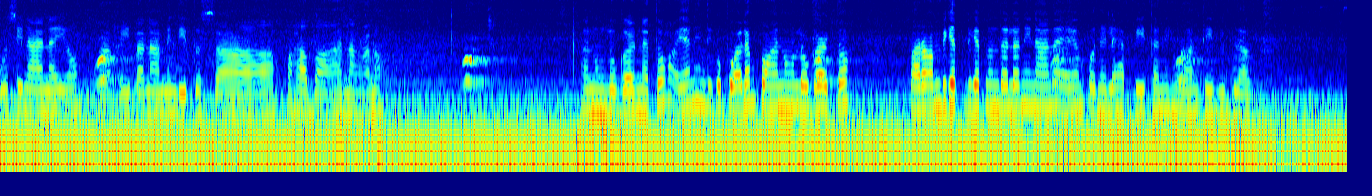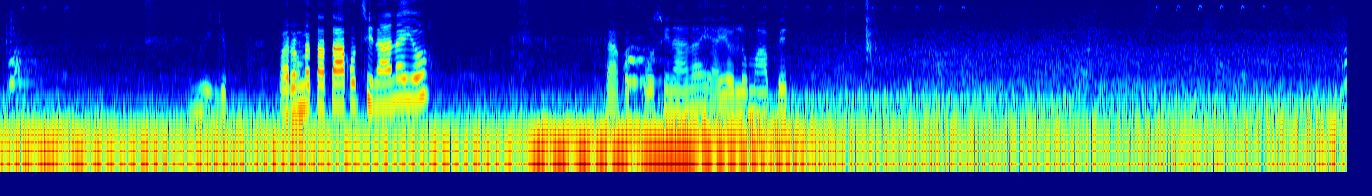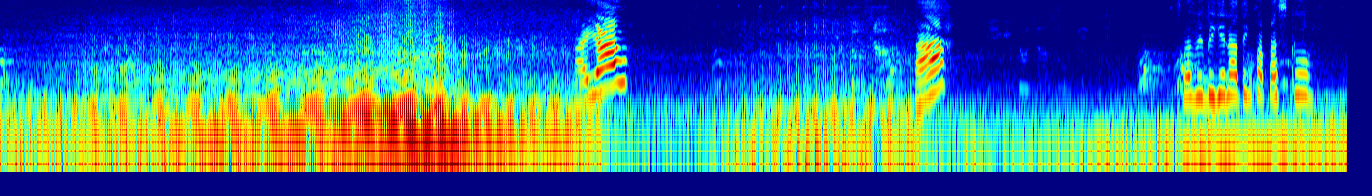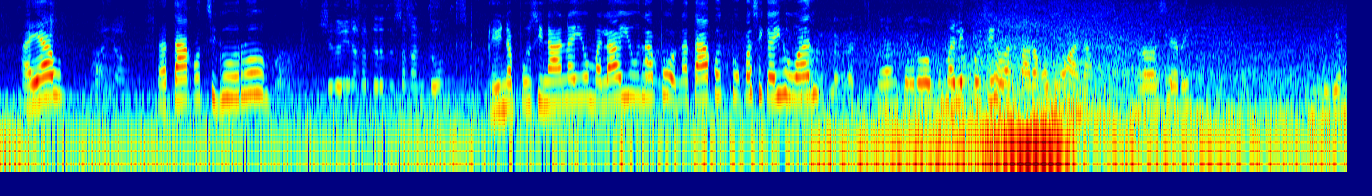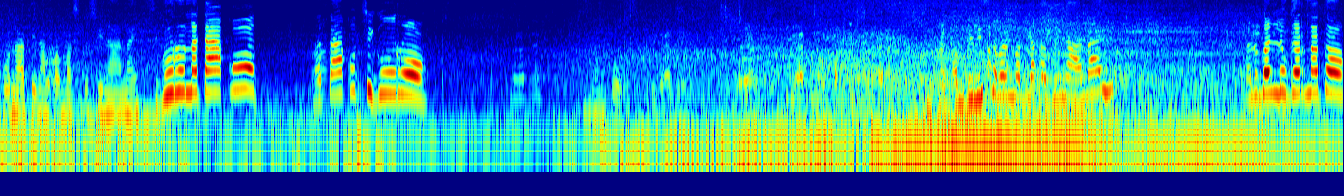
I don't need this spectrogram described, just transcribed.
po si nanay oh. Nakita namin dito sa pahabaan ng ano. Anong lugar na to? Ayan, hindi ko po alam kung anong lugar to. Parang ang bigat-bigat ng dala ni nanay. Ayan po, nilahapitan ni Juan TV Vlog. Medyo, parang natatakot si nanay oh. Takot po si nanay. Ayaw lumapit. Ayaw? Ha? Sa bibigyan nating papasko. Ayaw? Tatakot siguro. Siya daw yung nakatira doon sa kanto. Ayun na po si nanay yung malayo na po. Natakot po kasi kay Juan. Yan, pero bumalik po si Juan para kumuha ng grocery. Bigyan po natin ng pamasko si nanay. Siguro natakot. Natakot siguro. Yan po. Bigatin. Bigatin ako pang-ibsin ka na. Ang bilis naman maglakad ni nanay. Ano bang lugar na to?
